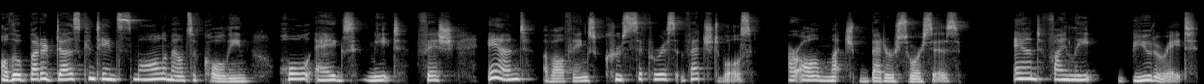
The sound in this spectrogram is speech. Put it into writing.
Although butter does contain small amounts of choline, whole eggs, meat, fish, and, of all things, cruciferous vegetables are all much better sources. And finally, butyrate,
